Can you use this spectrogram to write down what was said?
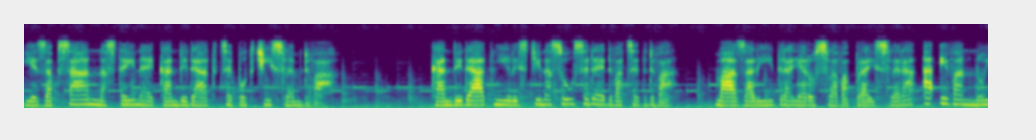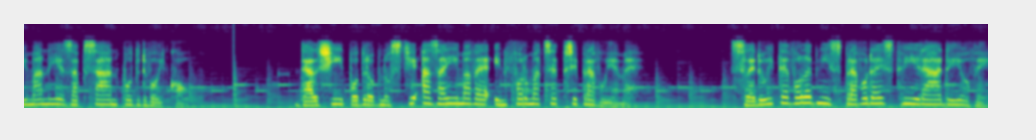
je zapsán na stejné kandidátce pod číslem 2. Kandidátní listina sousedé 22 má za lídra Jaroslava Preislera a Ivan Neumann je zapsán pod dvojkou. Další podrobnosti a zajímavé informace připravujeme. Sledujte volební zpravodajství rádiovi.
